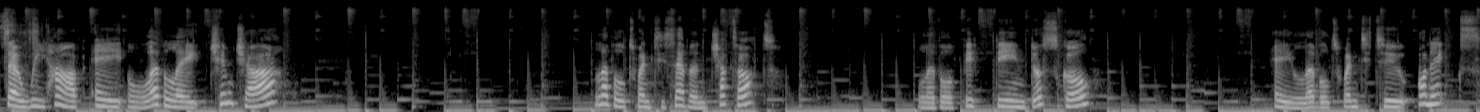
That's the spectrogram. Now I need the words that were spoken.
So we have a level 8 Chimchar, level 27 Chatot, level 15 Duskull, a level 22 Onix,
